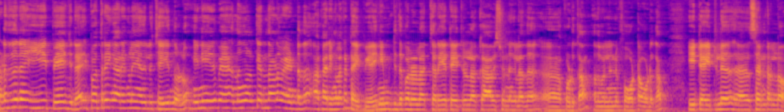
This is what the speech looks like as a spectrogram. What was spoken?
അടുത്തതിന് ഈ പേജിന് ഇപ്പോൾ ഇത്രയും കാര്യങ്ങൾ ഞാൻ ഇതിൽ ചെയ്യുന്നുള്ളൂ. ഇനി നിങ്ങൾക്ക് എന്താണ് വേണ്ടത് ആ കാര്യങ്ങളൊക്കെ ടൈപ്പ് ചെയ്യുക. ഇനിയും ഇതുപോലെയുള്ള ചെറിയ ടൈറ്റിലുകളൊക്കെ ആവശ്യമുണ്ടെങ്കിൽ അത് കൊടുക്കാം. അതുപോലെ തന്നെ ഫോട്ടോ കൊടുക്കാം. ഈ ടൈറ്റിൽ സെന്ററിലോ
